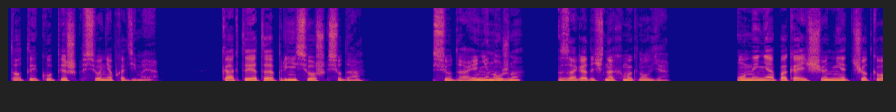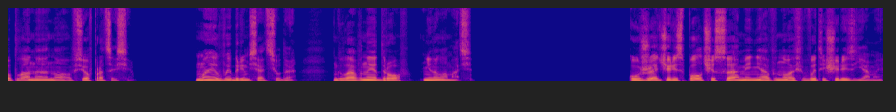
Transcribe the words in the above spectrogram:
то ты купишь все необходимое. Как ты это принесешь сюда? Сюда и не нужно, — загадочно хмыкнул я. У меня пока еще нет четкого плана, но все в процессе. Мы выберемся отсюда. Главное — дров не наломать. Уже через полчаса меня вновь вытащили из ямы,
